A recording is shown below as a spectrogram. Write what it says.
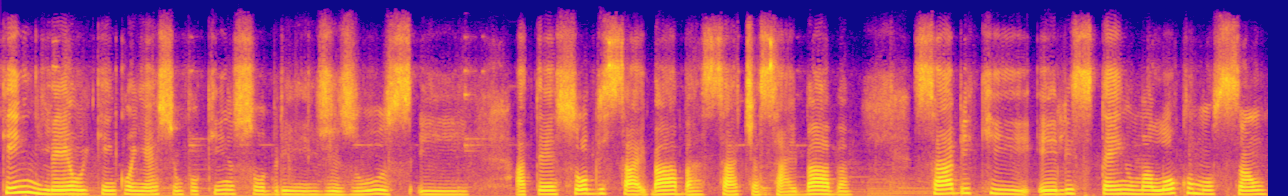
quem leu e quem conhece um pouquinho sobre Jesus e até sobre Sai Baba, Satya Sai Baba, sabe que eles têm uma locomoção,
